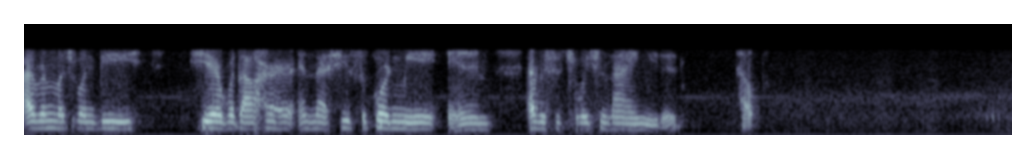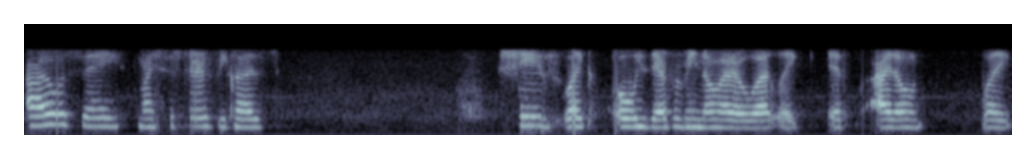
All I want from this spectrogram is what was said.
I very much wouldn't be here without her and that she's supporting me in every situation that I needed help. I would say my sister because she's like always there for me no matter what. Like if I don't like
